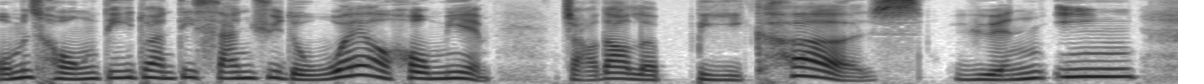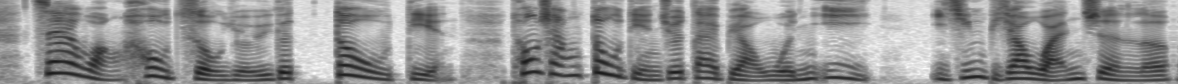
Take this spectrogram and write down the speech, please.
我们从第一段第三句的 well 后面。找到了 because 原因，再往后走有一个逗点，通常逗点就代表文意已经比较完整了，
